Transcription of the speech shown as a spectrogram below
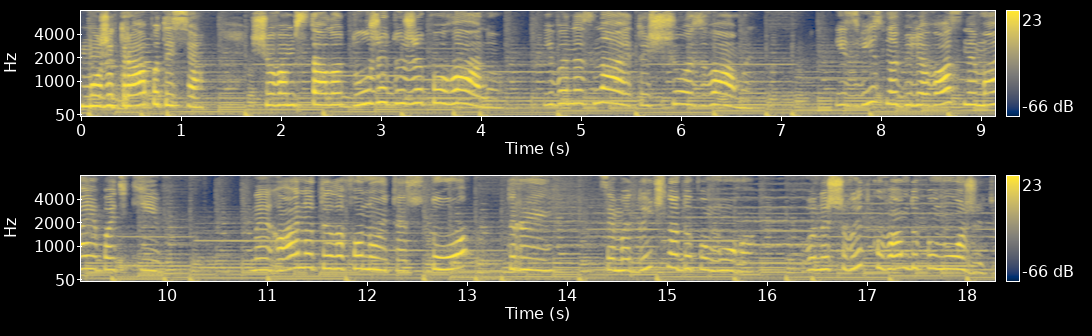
Може трапитися, що вам стало дуже-дуже погано, і ви не знаєте, що з вами. І, звісно, біля вас немає батьків. Негайно телефонуйте 103. Це медична допомога. Вони швидко вам допоможуть.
